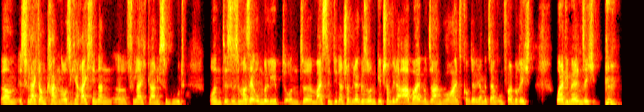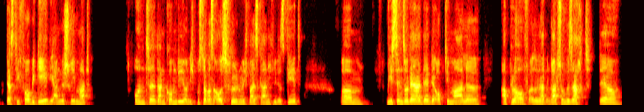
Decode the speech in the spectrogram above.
Ähm, ist vielleicht auch im Krankenhaus, ich erreiche den dann äh, vielleicht gar nicht so gut. Und es ist immer sehr unbeliebt und äh, meist sind die dann schon wieder gesund, gehen schon wieder arbeiten und sagen, boah, jetzt kommt er wieder mit seinem Unfallbericht. Oder die melden sich, dass die VBG die angeschrieben hat. Und äh, dann kommen die und ich muss da was ausfüllen und ich weiß gar nicht, wie das geht. Ähm, wie ist denn so der, der, der optimale Ablauf. Also wir hatten gerade schon gesagt, der,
